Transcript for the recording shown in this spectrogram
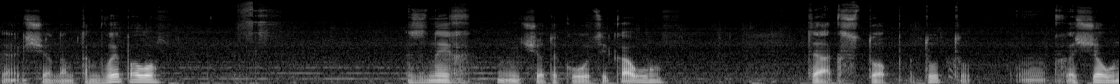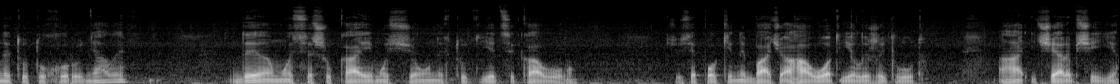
Так, що нам там випало? З них нічого такого цікавого. Так, стоп. Тут що вони тут охороняли? Дивимося, шукаємо, що у них тут є цікавого. Щось я поки не бачу. Ага, от є лежить лут. Ага, і череп ще є.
